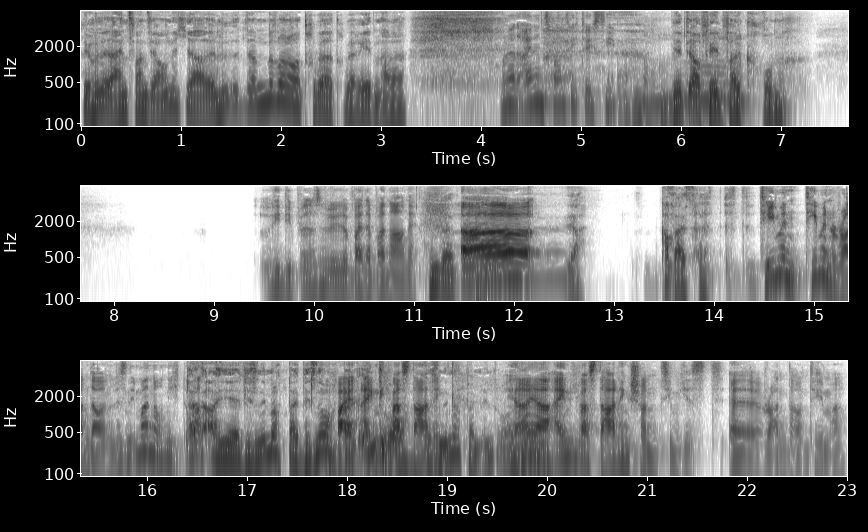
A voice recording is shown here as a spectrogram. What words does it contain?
Die 121 auch nicht, ja. Da müssen wir noch drüber, drüber reden, aber 121 durch 7? wird auf jeden Fall krumm. Wie die, da sind wir wieder bei der Banane. 100, Äh, ja. Komm, äh, Themen, Themen-Rundown. Wir sind immer noch nicht dort. Ah, hier, wir sind immer noch bei, wir sind noch Wobei, beim eigentlich Intro. war Wir sind Starlink. immer noch beim Intro. Ja, ja, eigentlich war Starlink schon ein ziemliches äh, Rundown-Thema.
